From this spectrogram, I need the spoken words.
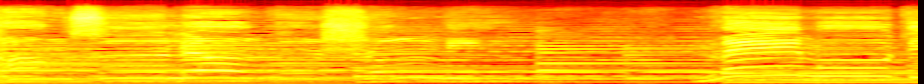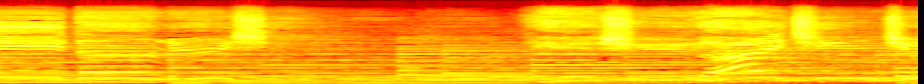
长思量的生命没目的的旅行。也许爱情就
